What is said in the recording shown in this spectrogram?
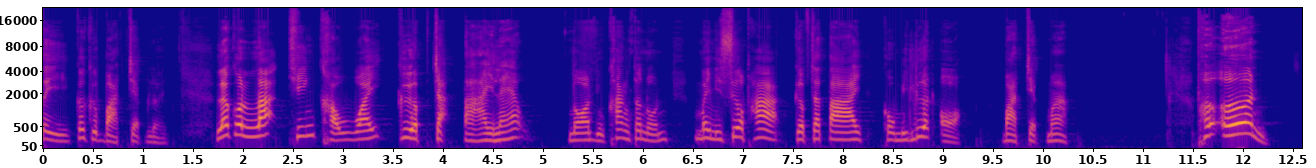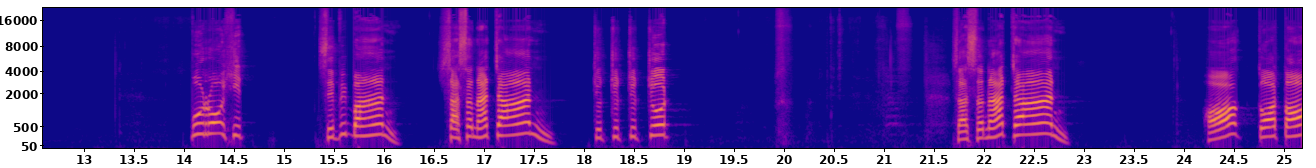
ตีก็คือบาดเจ็บเลย แล้วก็ละทิ้งเขาไว้เกือบจะตายแล้ว นอนอยู่ข้างถนน ไม่มีเสื้อผ้าเกือบจะตาย คงมีเลือดออก บาดเจ็บมากเพอเอิญบุโรหิต ศิบิบาล ศาสนาจารย์ จุดจุดจุดจุดศาสนาจารย์ หอกอตอ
